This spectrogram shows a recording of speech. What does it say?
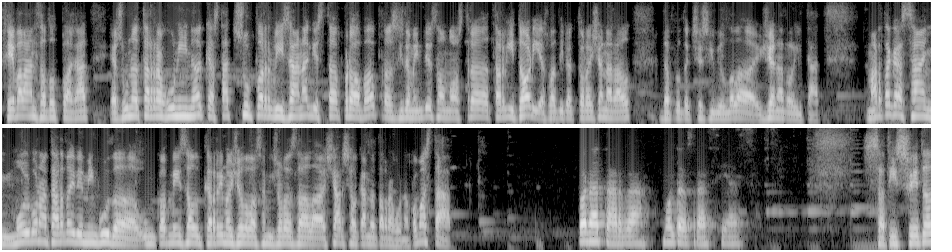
fer balanç de tot plegat és una tarragonina que ha estat supervisant aquesta prova precisament des del nostre territori. És la directora general de Protecció Civil de la Generalitat. Marta Cassany, molt bona tarda i benvinguda un cop més al carrer Major de les emissores de la xarxa al Camp de Tarragona. Com està? Bona tarda, moltes gràcies satisfeta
